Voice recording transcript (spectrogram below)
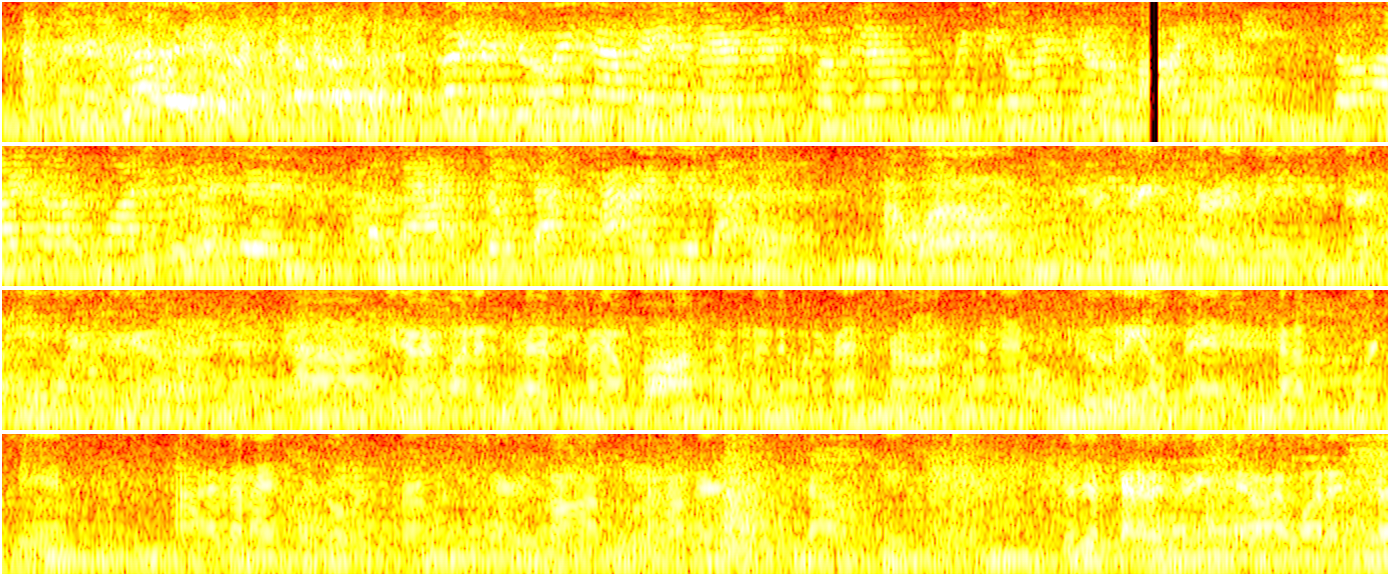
the Kekuli Cafe in Merritt, British Columbia with the owner here, Elijah. So Elijah, why did you open a back, don't back panic, we have Bannock? Uh, well, let me see. The dream started maybe 13 years ago. Um, you know, I wanted to be my own boss. I wanted to own a restaurant, and then Kekuli opened in 2014, uh, and then I took over from Sharon Bond, the founder, in 2018. It was just kind of a dream, you know. I wanted to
